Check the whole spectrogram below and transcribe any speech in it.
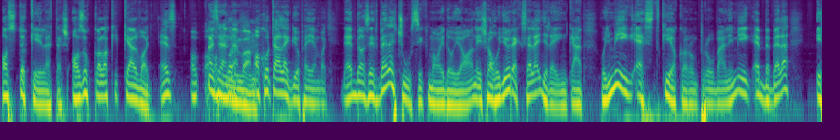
az tökéletes, azokkal, akikkel vagy. Ez, a, Ez akkor, rendben van. Akkor te a legjobb helyen vagy. De ebbe azért belecsúszik majd olyan, és ahogy öregszel egyre inkább, hogy még ezt ki akarom próbálni, még ebbe bele, és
